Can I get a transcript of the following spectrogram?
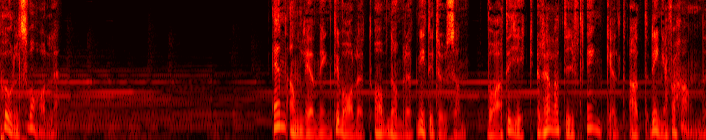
Pulsval En anledning till valet av numret 90 000 var att det gick relativt enkelt att ringa för hand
